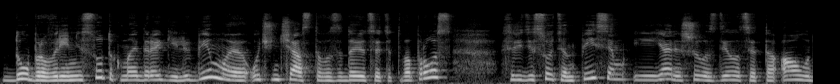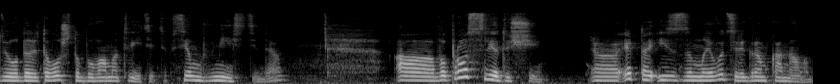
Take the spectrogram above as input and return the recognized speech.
Доброго времени суток, мои дорогие любимые. Очень часто вы задаете этот вопрос среди сотен писем, и я решила сделать это аудио для того, чтобы вам ответить. Всем вместе, да. А, вопрос следующий. А, это из моего телеграм-канала.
